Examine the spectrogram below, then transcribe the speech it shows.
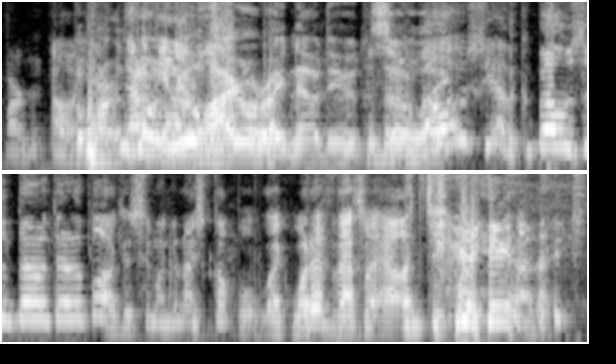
Martin? Oh, but Martin's down at the going end of the real viral right now, dude. The So like, Cabellos? yeah, the Cabellos live down at the end of the block. They seem like a nice couple. Like, what if that's what Alan like,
